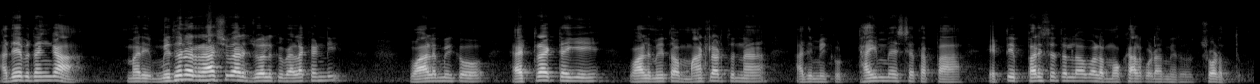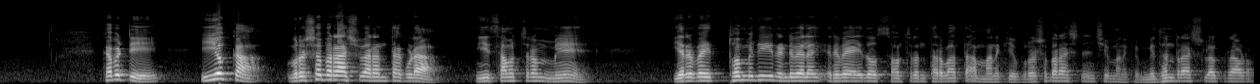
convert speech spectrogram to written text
అదేవిధంగా మరి మిథున రాశి వారి జోలికి వెళ్ళకండి. వాళ్ళు మీకు అట్రాక్ట్ అయ్యి వాళ్ళు మీతో మాట్లాడుతున్నా అది మీకు టైం వేస్టే తప్ప ఎట్టి పరిస్థితుల్లో వాళ్ళ ముఖాలు కూడా మీరు చూడొద్దు. కాబట్టి ఈ యొక్క వృషభ రాశి వారంతా కూడా ఈ సంవత్సరం మే ఇరవై తొమ్మిది రెండు వేల ఇరవై ఐదో సంవత్సరం తర్వాత మనకి వృషభ రాశి నుంచి మనకి మిథున రాశిలోకి రావడం.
